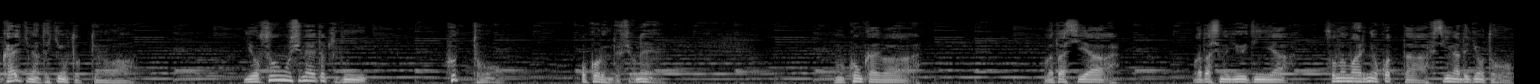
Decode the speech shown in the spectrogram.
怪奇な出来事っていうのは予想もしない時にふっと起こるんですよね。もう今回は私や私の友人やその周りに起こった不思議な出来事を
